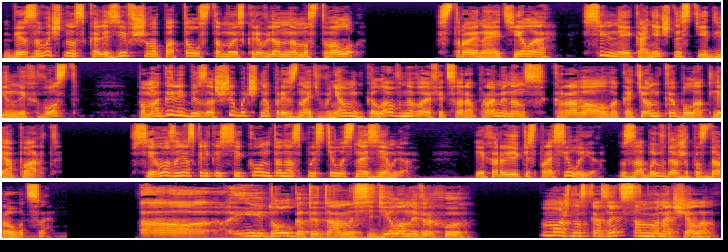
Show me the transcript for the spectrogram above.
беззвучно скользившего по толстому искривленному стволу. Стройное тело, сильные конечности и длинный хвост помогали безошибочно признать в нем главного офицера Проминенс, кровавого котенка Блат Леопард. Всего за несколько секунд она спустилась на землю, и Харуюки спросил ее, забыв даже поздороваться. «А, и долго ты там сидела наверху?» «Можно сказать, с самого начала».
